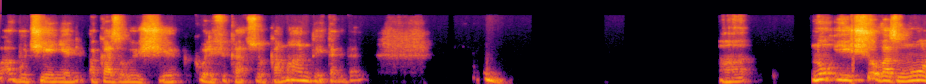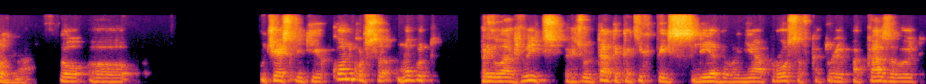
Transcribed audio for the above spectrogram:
обучению, показывающие квалификацию команды и так далее. А, ну и еще возможно, что участники конкурса могут приложить результаты каких-то исследований, опросов, которые показывают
